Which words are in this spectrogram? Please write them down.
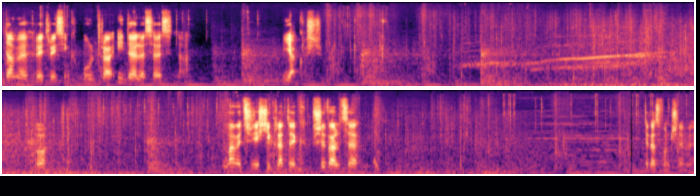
Damy Ray Tracing Ultra i DLSS na jakość. O. Mamy 30 klatek przy walce. Teraz włączymy.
